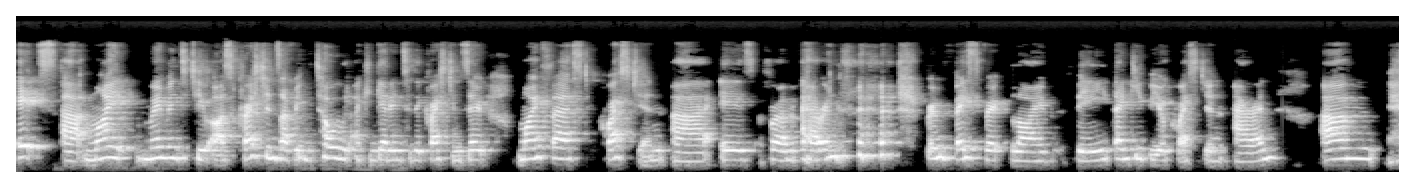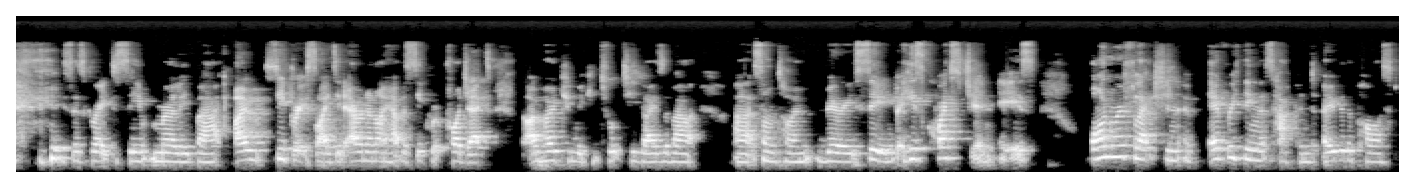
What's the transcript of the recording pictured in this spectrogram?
It's uh, my moment to ask questions. I've been told I can get into the questions. So, my first question uh, is from Aaron from Facebook Live feed. Thank you for your question, Aaron. Um, it says, great to see Merle back. I'm super excited. Aaron and I have a secret project that I'm hoping we can talk to you guys about uh, sometime very soon. But his question is on reflection of everything that's happened over the past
